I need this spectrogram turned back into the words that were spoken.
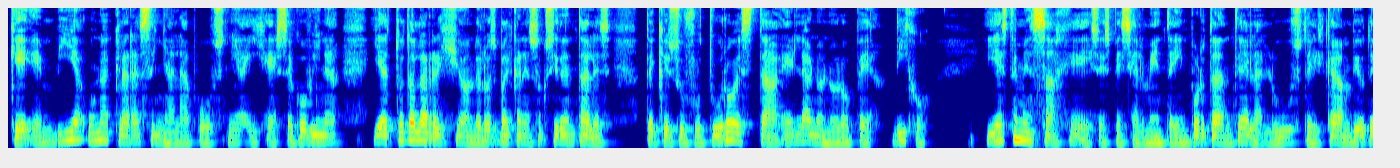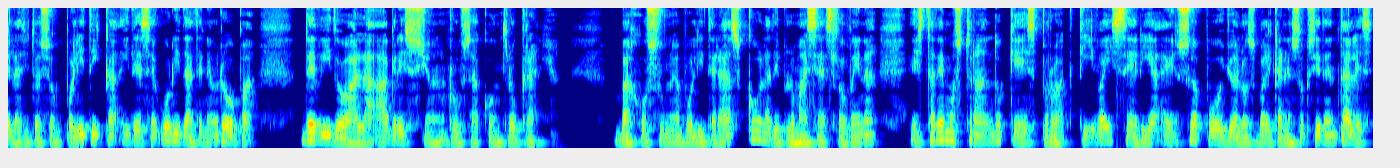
que envía una clara señal a Bosnia y Herzegovina y a toda la región de los Balcanes Occidentales de que su futuro está en la Unión Europea, dijo. Y este mensaje es especialmente importante a la luz del cambio de la situación política y de seguridad en Europa debido a la agresión rusa contra Ucrania. Bajo su nuevo liderazgo, la diplomacia eslovena está demostrando que es proactiva y seria en su apoyo a los Balcanes occidentales,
